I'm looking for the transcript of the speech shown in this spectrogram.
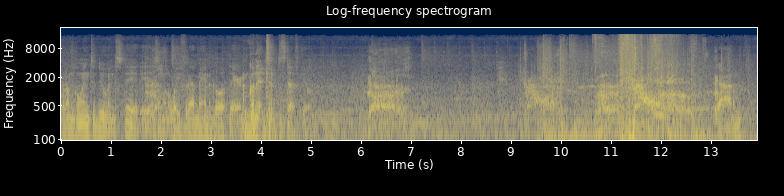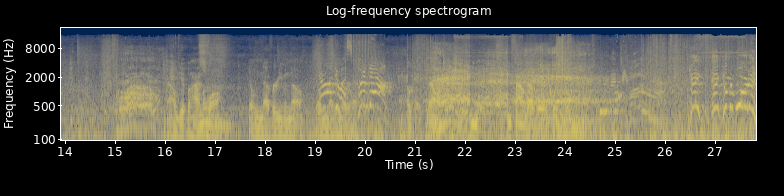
What I'm going to do instead is I'm gonna wait for that man to go up there and I'm gonna attempt to stealth kill. Got him. Now get behind the wall. He'll never even know. He'll They're onto us! Put him down! Okay, they're on to us. He knew. He found out very quickly. Kait, incoming warden!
